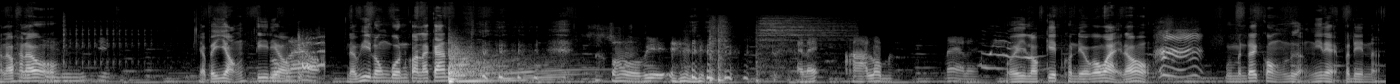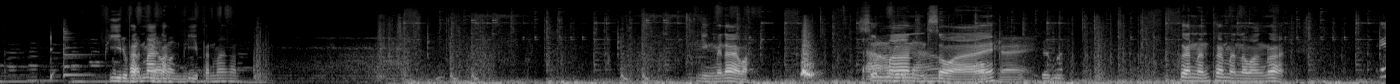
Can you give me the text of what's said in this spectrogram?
ฮัลโหลฮัลโหล อย่าไปหยองตีเดียว ลงแล้วเดี๋ยวพี่ลงบนก่อนละกัน โอ้โหพี่อะไรขาลมแน่เลยเฮ้ยล็อกเก็ตคนเดียวก็ไหวแล้วมึงมันได้กล่องเหลืองนี่แหละประเด็นอะพี่พัดมากก่อน พี่พัดมากก่อน ยิงไม่ได้วะซุนมันสวโอยเคเดินมาเพื่อนมันเพื่อนมันระวังด้วย ไอ้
